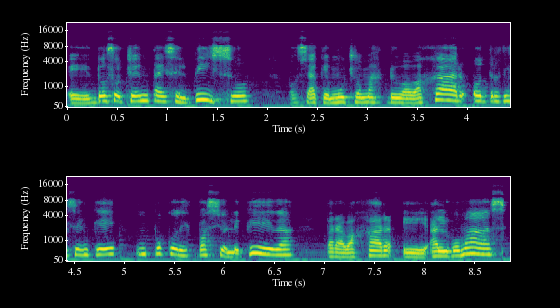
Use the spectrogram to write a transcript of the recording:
2.80 eh, es el piso, o sea que mucho más no va a bajar. Otros dicen que un poco de espacio le queda para bajar eh, algo más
